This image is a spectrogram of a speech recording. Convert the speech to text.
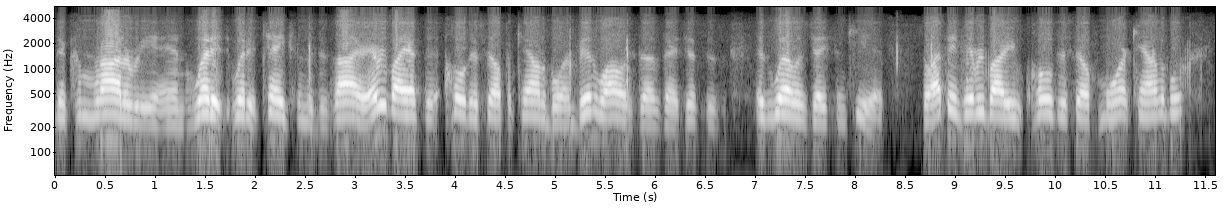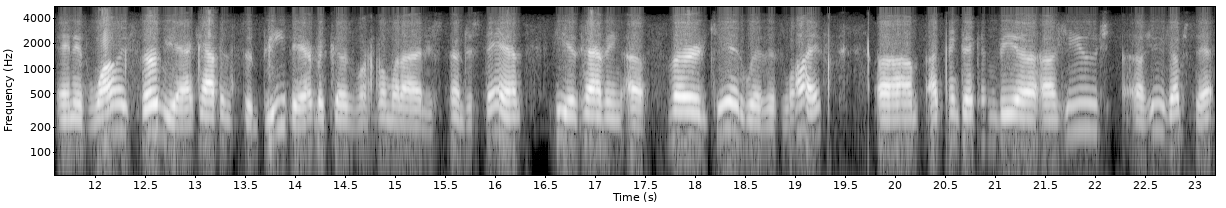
the camaraderie and what it what it takes and the desire. Everybody has to hold themselves accountable, and Ben Wallace does that just as as well as Jason Kidd. So I think everybody holds themselves more accountable. And if Wally Szczerbiak happens to be there, because from what I understand, he is having a third kid with his wife, um, I think that can be a, a huge a huge upset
